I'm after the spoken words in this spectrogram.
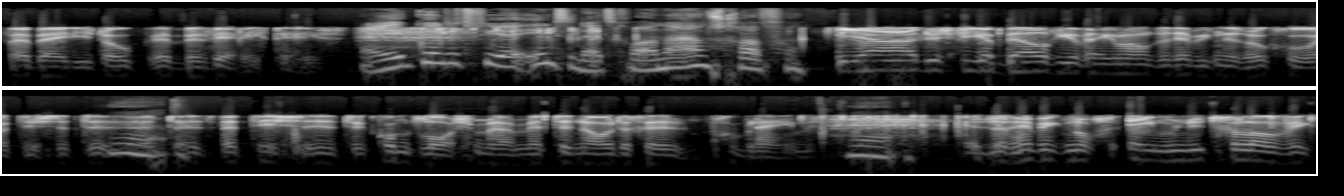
waarbij hij het ook eh, bewerkt heeft. Ja, je kunt het via internet gewoon aanschaffen. Ja, dus via België of Engeland, dat heb ik net ook gehoord. Dus het, eh, Ja. het, het, het is, het komt los, maar met de nodige problemen. Ja. En Dan heb ik nog één minuut, geloof ik.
